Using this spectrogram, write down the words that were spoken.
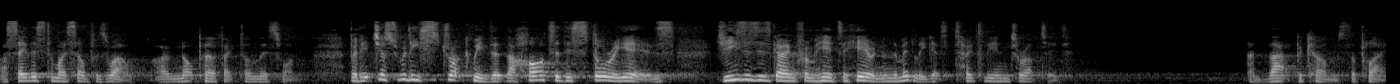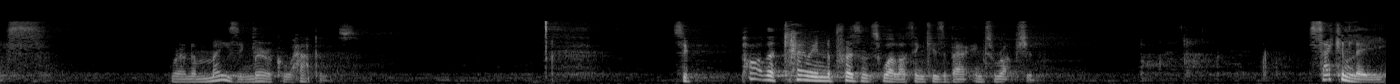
I say this to myself as well. I'm not perfect on this one. But it just really struck me that the heart of this story is Jesus is going from here to here and in the middle he gets totally interrupted. And that becomes the place where an amazing miracle happens. So part of the carrying the presence well, I think, is about interruption. Secondly,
